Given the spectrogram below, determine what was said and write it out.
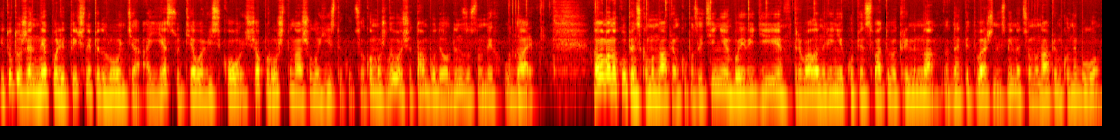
І тут уже не політичне підґрунтя, а є суттєво військовий, щоб порушити нашу логістику. Цілком можливо, що там буде один з основних ударів. На Лимано-Куп'янському напрямку позиційні бойові дії тривали на лінії Куп'ян-Сватове Кремінна, однак підтверджених змін на цьому напрямку не було.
